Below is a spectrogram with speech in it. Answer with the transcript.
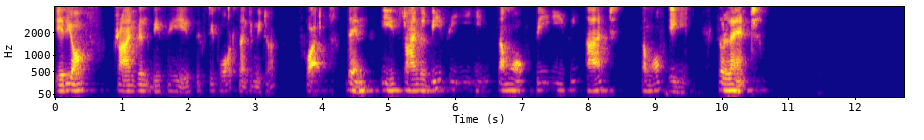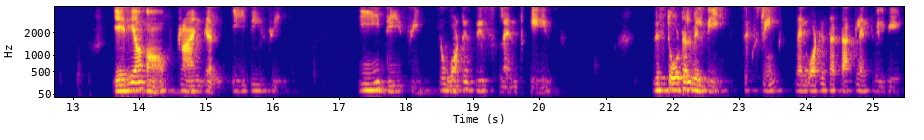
area of triangle BCE is 64 centimeter square. Then is triangle BCE is sum of BEC and sum of AE. So let area of triangle EDC EDC. So what is this length is? This total will be 16 then what is that that length will be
